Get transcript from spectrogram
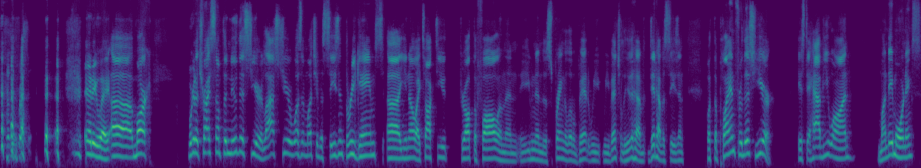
That's impressive. anyway, uh, Mark, we're gonna try something new this year. Last year wasn't much of a season, three games. Uh, you know, I talked to you throughout the fall and then even in the spring a little bit. We we eventually did have did have a season, but the plan for this year is to have you on Monday mornings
